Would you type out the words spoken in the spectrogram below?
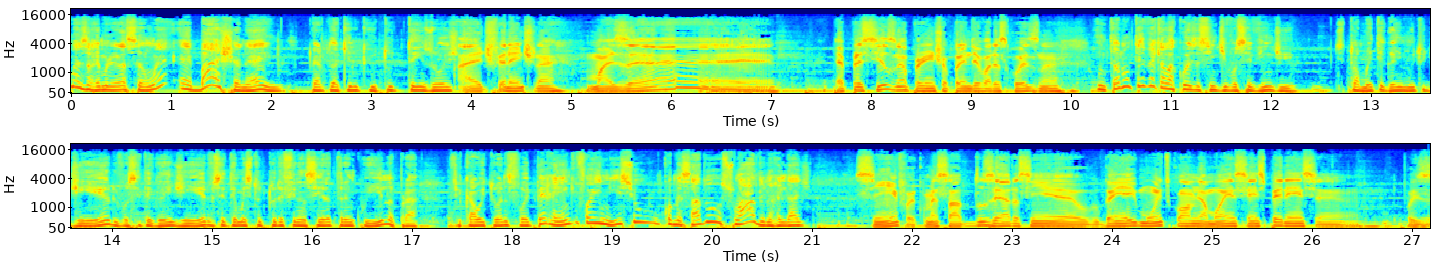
mas a remuneração é, é baixa, né? Perto daquilo que tu tens hoje. Ah, é diferente, né? Mas é é preciso, né, pra gente aprender várias coisas, né? Então não teve aquela coisa assim de você vir de, de tua mãe ter ganho muito dinheiro, você ter ganho dinheiro, você ter uma estrutura financeira tranquila para ficar oito anos, foi perrengue, foi início começado suado, na realidade. Sim, foi começado do zero, assim, eu ganhei muito com a minha mãe, assim, a experiência, pois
